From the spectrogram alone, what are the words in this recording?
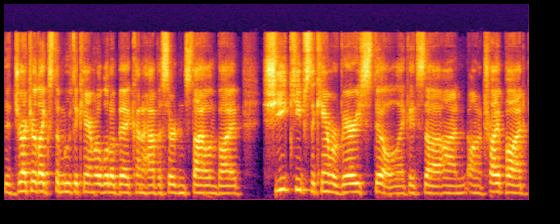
the director likes to move the camera a little bit, kind of have a certain style and vibe. She keeps the camera very still, like it's uh, on on a tripod.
